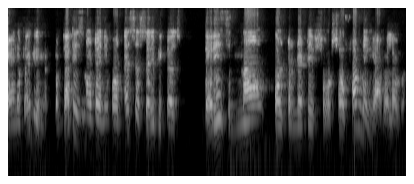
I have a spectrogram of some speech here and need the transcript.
kind of agreement. But that is not anymore necessary because there is now alternative source of funding available.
